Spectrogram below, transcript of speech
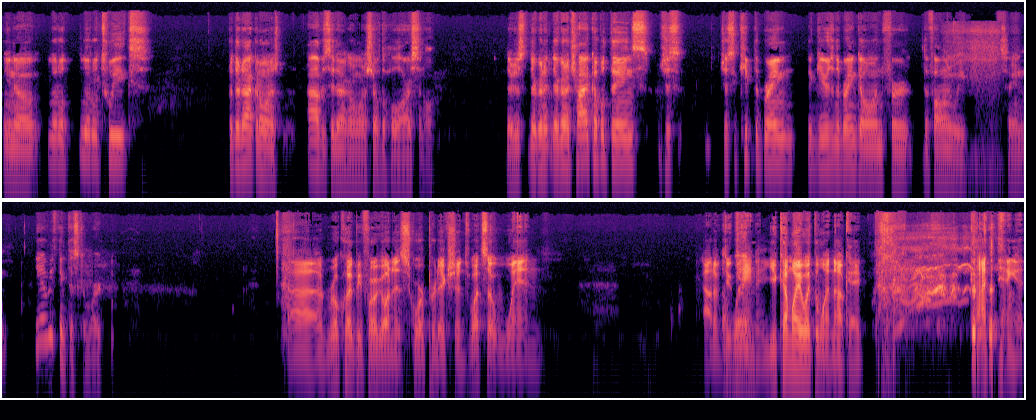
you know, little little tweaks, but they're not gonna want to. Obviously, they're not gonna want to show up the whole arsenal. They're just they're gonna they're gonna try a couple things just just to keep the brain the gears in the brain going for the following week, saying, yeah, we think this can work. Uh, real quick before we go into the score predictions, what's a win out of A Duquesne? win. You come away with the win. Okay. God dang it.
